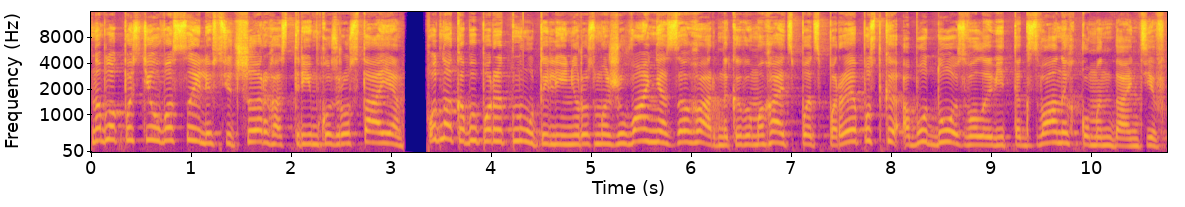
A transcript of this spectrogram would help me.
На блокпості у Васильівці черга стрімко зростає. Однак, аби перетнути лінію розмежування, загарбники вимагають спецперепустки або дозволи від так званих комендантів.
